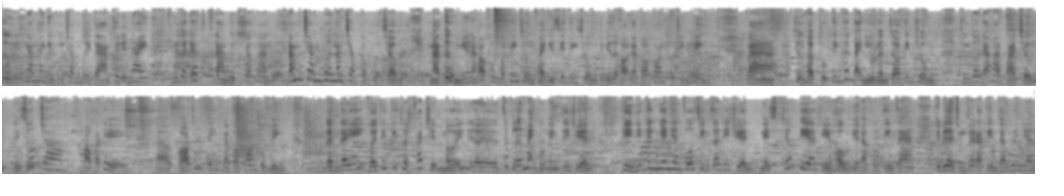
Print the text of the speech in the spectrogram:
từ những năm 2018 cho đến nay. Chúng tôi đã làm được cho khoảng độ 500 hơn 500 cặp vợ chồng mà tưởng như là họ không có tinh trùng phải đi xin tinh trùng thì bây giờ họ đã có con của chính mình. Và trường hợp thụ tinh thất bại nhiều lần do tinh trùng chúng tôi đã hoạt hóa trứng để giúp cho họ có thể uh, có thụ tinh và có con của mình. Gần đây với cái kỹ thuật phát triển mới uh, rất lớn mạnh của ngành di truyền thì những cái nguyên nhân vô sinh do di truyền ngày trước kia thì hầu như là không tìm ra thì bây giờ chúng tôi đã tìm ra nguyên nhân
